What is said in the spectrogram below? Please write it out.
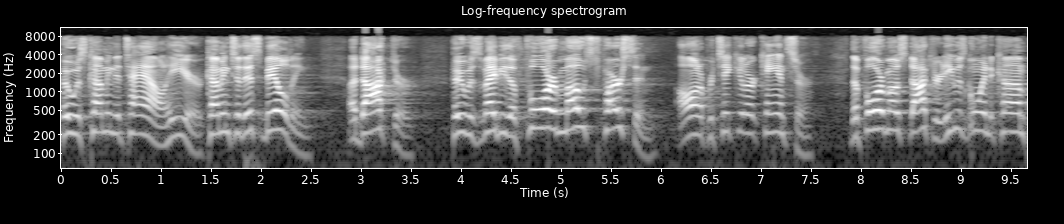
who was coming to town here, coming to this building, a doctor who was maybe the foremost person on a particular cancer, the foremost doctor, he was going to come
